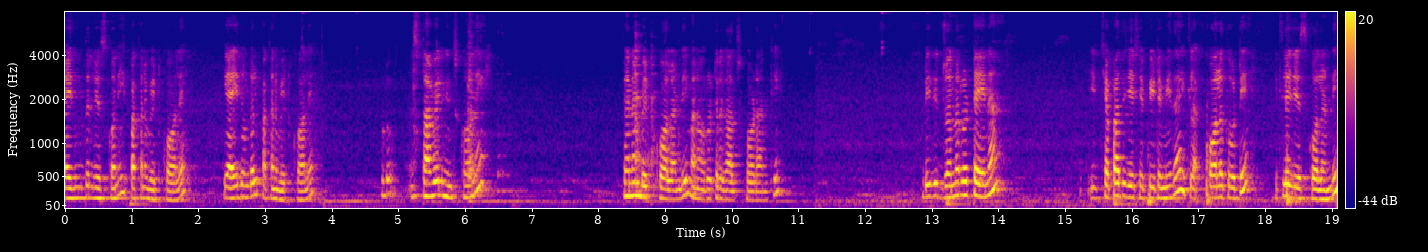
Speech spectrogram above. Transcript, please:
ఐదు ముద్దలు చేసుకొని పక్కన పెట్టుకోవాలి. ఈ ఐదు ఉండలు పక్కన పెట్టుకోవాలి. ఇప్పుడు స్టవ్ వెలిగించుకొని పెనం పెట్టుకోవాలండి మనం రొట్టెలు కాల్చుకోవడానికి. ఇప్పుడు ఇది జొన్న రొట్టె అయినా ఈ చపాతి చేసే పీట మీద ఇట్లా కోలతోటి ఇట్లే చేసుకోవాలండి.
